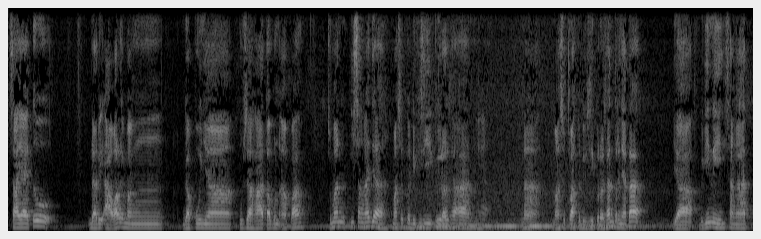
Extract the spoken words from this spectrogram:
saya itu dari awal emang gak punya usaha ataupun apa, cuman iseng aja masuk ke divisi kewirausahaan. Iya. Nah, masuklah ke divisi kewirausahaan ternyata ya begini sangat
